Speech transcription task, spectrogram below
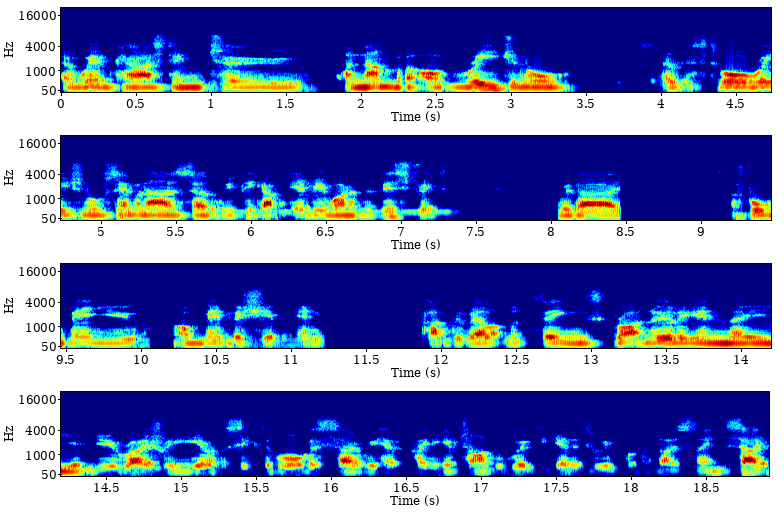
a webcasting to a number of regional, uh, small regional seminars so that we pick up everyone in the district with a, a full menu of membership and club development things right and early in the new Rotary year on the 6th of August. So we have plenty of time to work together to implement those things. So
